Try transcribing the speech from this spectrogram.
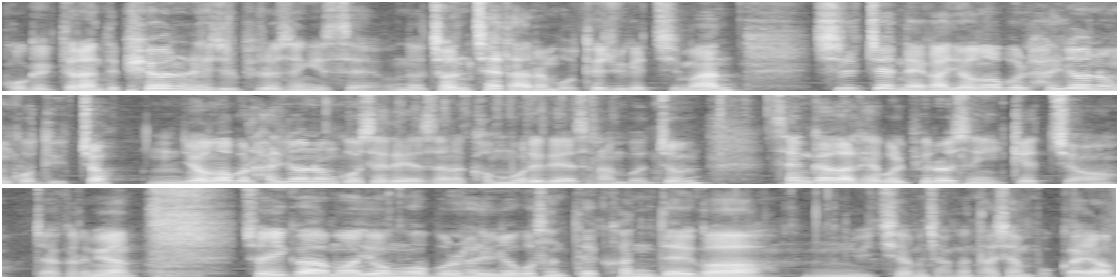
고객들한테 표현을 해줄 필요성이 있어요. 근데 전체 다는 못 해주겠지만 실제 내가 영업을 하려는 곳 있죠. 음, 영업을 하려는 곳에 대해서는 건물에 대해서는 한번 좀 생각을 해볼 필요성이 있겠죠. 자 그러면 저희가 아마 영업을 하려고 선택한 데가 음, 위치 한번 잠깐 다시 한번 볼까요?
